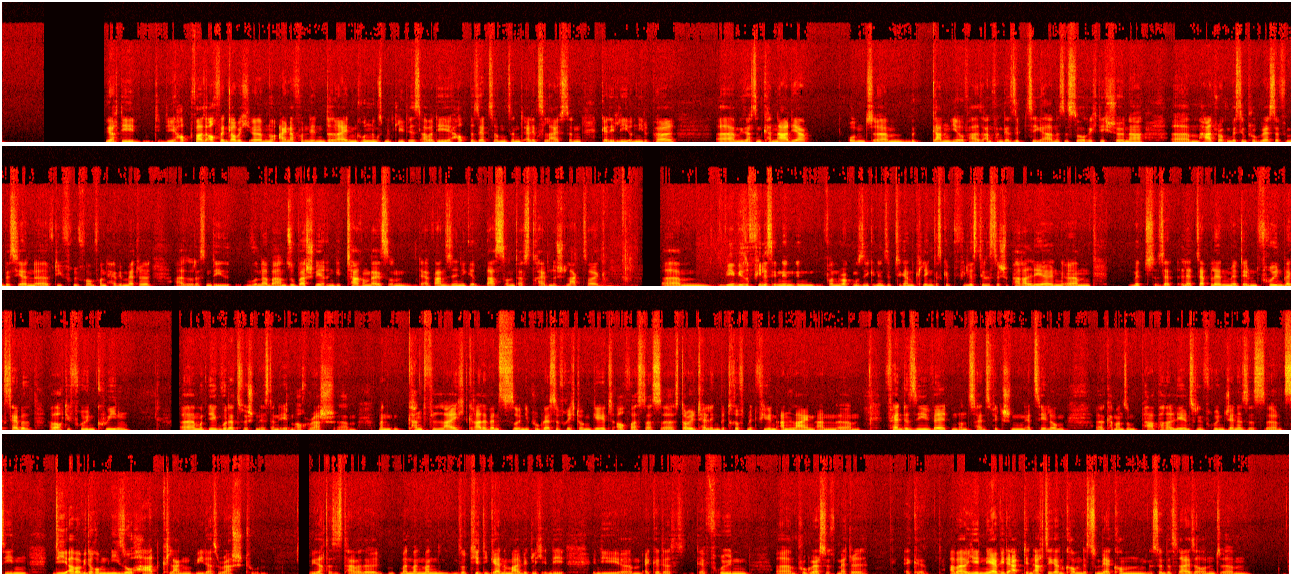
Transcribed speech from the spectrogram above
wie gesagt, die, die, die Hauptphase, auch wenn, glaube ich, ähm, nur einer von den dreien Gründungsmitglied ist, aber die Hauptbesetzung sind Alex Lifeson, Geddy Lee und Neil Pearl. Ähm, wie gesagt, sind Kanadier und ähm, begannen ihre Phase Anfang der 70er. Und das ist so richtig schöner ähm, Hard ein bisschen Progressive, ein bisschen äh, die Frühform von Heavy Metal. Also das sind die wunderbaren, super schweren Gitarren, da ist so ein, der wahnsinnige Bass und das treibende Schlagzeug ähm, wie, wie so vieles in den, in, von Rockmusik in den 70ern klingt. Es gibt viele stilistische Parallelen ähm, mit Led Zeppelin, mit dem frühen Black Sabbath, aber auch die frühen Queen. Ähm, und irgendwo dazwischen ist dann eben auch Rush. Ähm, man kann vielleicht, gerade wenn es so in die Progressive-Richtung geht, auch was das äh, Storytelling betrifft, mit vielen Anleihen an ähm, Fantasy-Welten und Science-Fiction-Erzählungen, äh, kann man so ein paar Parallelen zu den frühen Genesis äh, ziehen, die aber wiederum nie so hart klangen wie das Rush tun. Wie gesagt, das ist teilweise, man, man, man sortiert die gerne mal wirklich in die, in die ähm, Ecke des, der frühen ähm, Progressive Metal Ecke. Aber je näher wir der, den 80ern kommen, desto mehr kommen Synthesizer und ähm,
